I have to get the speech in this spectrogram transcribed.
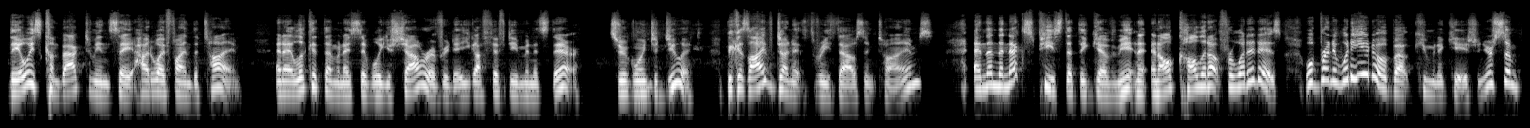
they always come back to me and say, how do I find the time? And I look at them and I say, well, you shower every day. You got 15 minutes there. So you're going to do it because I've done it 3,000 times. And then the next piece that they give me, and, and, I'll call it out for what it is. Well, Brenden, what do you know about communication? You're some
